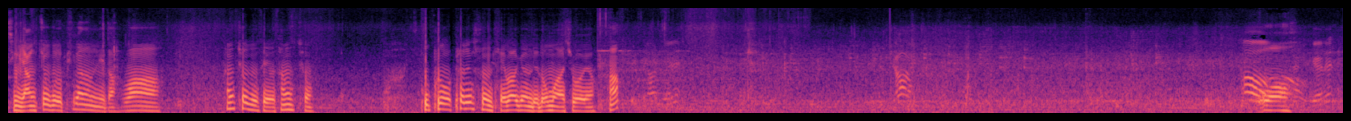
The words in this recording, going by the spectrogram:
지금 양쪽으로 피가 납니다. 와, 상처 보세요, 상처. 고프로가 켜져 있었으면 대박이었는데 너무 아쉬워요. 어? It?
